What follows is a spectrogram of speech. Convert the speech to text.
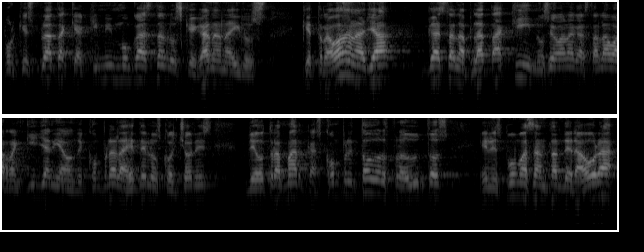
porque es plata que aquí mismo gastan los que ganan ahí, los que trabajan allá gastan la plata aquí, no se van a gastar la Barranquilla ni a donde compra la gente los colchones de otras marcas. Compre todos los productos en Espuma Santander. Ahora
